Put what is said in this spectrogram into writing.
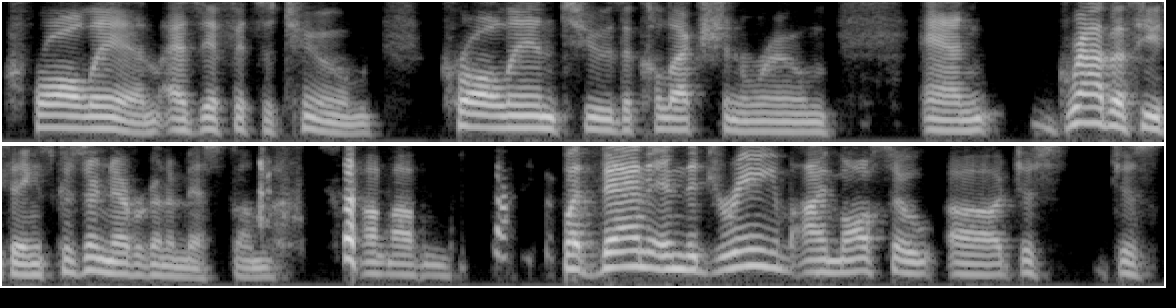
crawl in as if it's a tomb, crawl into the collection room and grab a few things because they're never going to miss them. Um, but then in the dream, I'm also uh, just just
